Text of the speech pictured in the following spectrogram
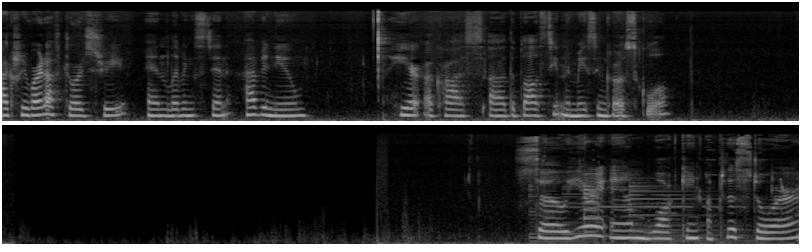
actually right off George Street and Livingston Avenue, here across uh, the Bloustein and Mason Gross School. So here I am walking up to the store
